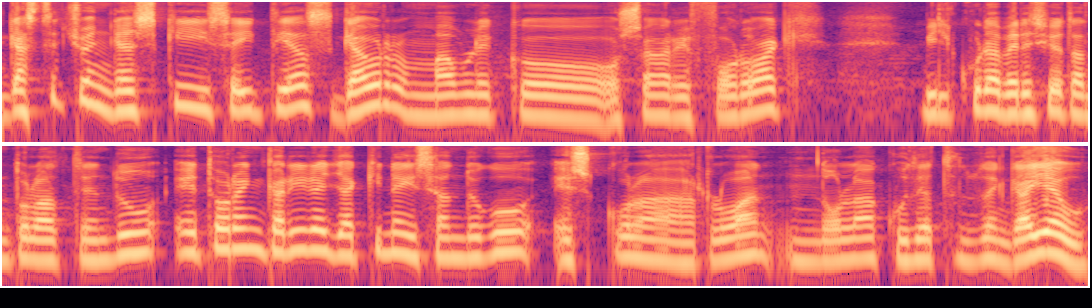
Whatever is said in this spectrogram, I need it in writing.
Gaztetxoen gaizki izaiteaz gaur mauleko osagarri foroak bilkura berezioet antolatzen du eta horren karira jakina izan dugu eskola arloan nola kudeatzen duten gai hau.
